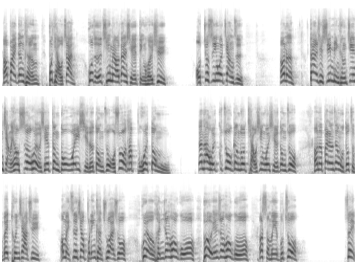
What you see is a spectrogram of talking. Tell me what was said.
然后拜登可能不挑战，或者是轻描淡写的顶回去。哦，就是因为这样子，然后呢，但而且习近平可能今天讲了以后，事后会有一些更多威胁的动作。我说了，他不会动武，但他会做更多挑衅威胁的动作。然后呢，拜登政府都准备吞下去。然后每次都叫布林肯出来说会有很重后果，会有严重后果，然后什么也不做。所以，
